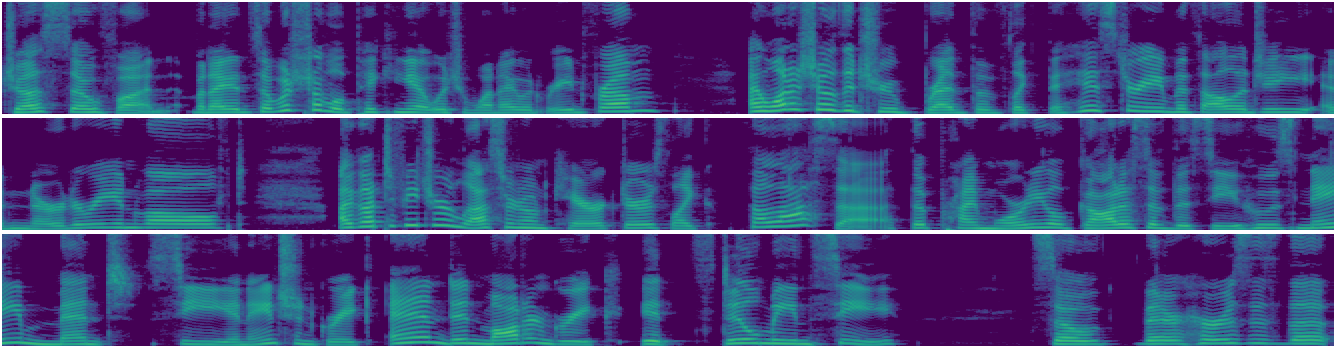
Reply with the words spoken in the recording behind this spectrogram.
just so fun, but I had so much trouble picking out which one I would read from. I want to show the true breadth of like the history, mythology, and nerdery involved. I got to feature lesser known characters like Thalassa, the primordial goddess of the sea, whose name meant sea in ancient Greek, and in modern Greek, it still means sea. So there hers is the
